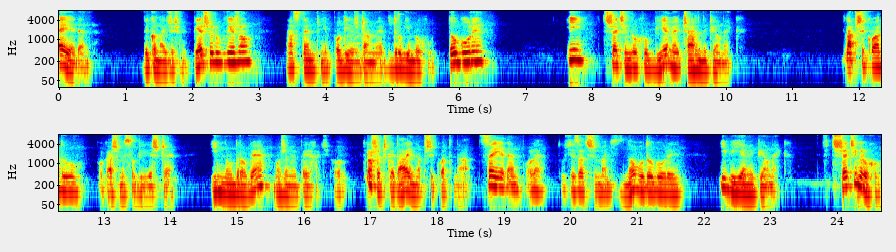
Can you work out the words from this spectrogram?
E1. Wykonać żeśmy pierwszy ruch wieżą, następnie podjeżdżamy w drugim ruchu do góry i w trzecim ruchu bijemy czarny pionek. Dla przykładu pokażmy sobie jeszcze inną drogę. Możemy pojechać o troszeczkę dalej, na przykład na C1 pole, tu się zatrzymać, znowu do góry i bijemy pionek. W trzecim ruchu.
